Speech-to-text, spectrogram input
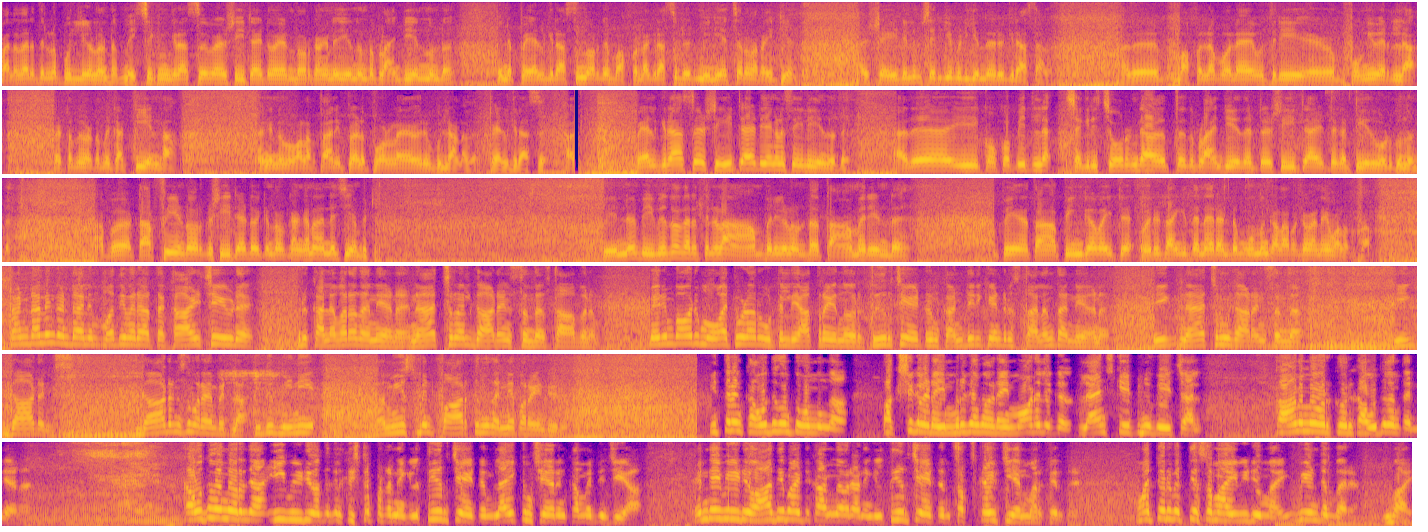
പലതരത്തിലുള്ള പുല്ലുകളുണ്ട്. മെക്സിക്കൻ ഗ്രാസ് ഷീറ്റായിട്ട് വേണ്ടവർക്ക് അങ്ങനെ ചെയ്യുന്നുണ്ട് പ്ലാന്റ് ചെയ്യുന്നുണ്ട്. പിന്നെ പേൾ ഗ്രാസ് എന്ന് പറഞ്ഞ ബഫല ഗ്രാസിന്റെ ഒരു മിനിയേച്ചർ വെറൈറ്റി ഉണ്ട്. അത് ഷെയ്ഡിലും ശരിക്കും പിടിക്കുന്ന ഒരു ഗ്രാസാണ് അത് ബഫല പോലെ ഒത്തിരി പൊങ്ങി വരില്ല. പെട്ടെന്ന് പെട്ടെന്ന് കട്ട് ചെയ്യണ്ട. അങ്ങനെ വളർത്താൻ ഇപ്പോൾ എളുപ്പമുള്ള ഒരു പുല്ലാണത് പേൾ ഗ്രാസ് പേൾ ഗ്രാസ് ഷീറ്റായിട്ട് ഞങ്ങൾ സെയിൽ ചെയ്യുന്നുണ്ട്. അത് ഈ കൊക്കോപ്പീറ്റിൽ ശകരിച്ചോറിന്റെ അകത്ത് ഇത് പ്ലാന്റ് ചെയ്തിട്ട് ഷീറ്റായിട്ട് കട്ട് ചെയ്ത് കൊടുക്കുന്നുണ്ട്. അപ്പോൾ ടർഫ് ചെയ്യേണ്ടവർക്ക് ഷീറ്റായിട്ട് വെക്കേണ്ടവർക്ക് അങ്ങനെ തന്നെ ചെയ്യാൻ പറ്റും. പിന്നെ വിവിധ തരത്തിലുള്ള ആമ്പലുകളുണ്ട് താമരയുണ്ട്. പിങ്ക് വൈറ്റ് ഒരു ടാങ്കിൽ തന്നെ രണ്ടും മൂന്നും കളറൊക്കെ വേണമെങ്കിൽ വളർത്താം. കണ്ടാലും കണ്ടാലും മതി വരാത്ത കാഴ്ചയുടെ ഒരു കലവറ തന്നെയാണ് നാച്ചുറൽ ഗാർഡൻസ് എന്ന സ്ഥാപനം. പെരുമ്പാവൂർ മൂവാറ്റുപുഴ റൂട്ടിൽ യാത്ര ചെയ്യുന്നവർ തീർച്ചയായിട്ടും കണ്ടിരിക്കേണ്ട ഒരു സ്ഥലം തന്നെയാണ് ഈ നാച്ചുറൽ ഗാർഡൻസ് എന്ന ഈ ഗാർഡൻസ്. ഗാർഡൻസ് എന്ന് പറയാൻ പറ്റില്ല ഇത് മിനി അമ്യൂസ്മെന്റ് പാർക്ക് എന്ന് തന്നെ പറയേണ്ടി വരും. ഇത്തരം കൗതുകം തോന്നുന്ന പക്ഷികളുടെയും മൃഗങ്ങളുടെയും മോഡലുകൾ ലാൻഡ്സ്കേപ്പിന് ഉപയോഗിച്ചാൽ കാണുന്നവർക്ക് ഒരു കൗതുകം തന്നെയാണ്. കൗതുകം എന്ന് പറഞ്ഞാൽ ഈ വീഡിയോ നിങ്ങൾക്ക് ഇഷ്ടപ്പെട്ടിട്ടുണ്ടെങ്കിൽ തീർച്ചയായിട്ടും ലൈക്കും ഷെയറും കമന്റും ചെയ്യുക. എന്റെ വീഡിയോ ആദ്യമായിട്ട് കാണുന്നവരാണെങ്കിൽ തീർച്ചയായിട്ടും സബ്സ്ക്രൈബ് ചെയ്യാൻ മറക്കരുത്. മറ്റൊരു വ്യത്യസ്തമായ വീഡിയോയുമായി വീണ്ടും വരാം. ബൈ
